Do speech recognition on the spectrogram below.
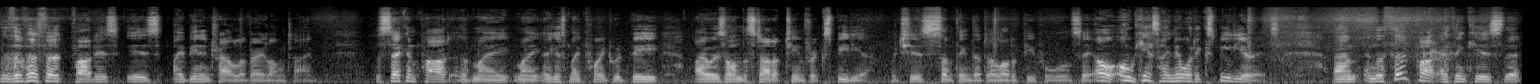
the, the first part is is I've been in travel a very long time. The second part of my, my I guess my point would be I was on the startup team for Expedia, which is something that a lot of people will say, oh, oh yes, I know what Expedia is. Um, and the third part I think is that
